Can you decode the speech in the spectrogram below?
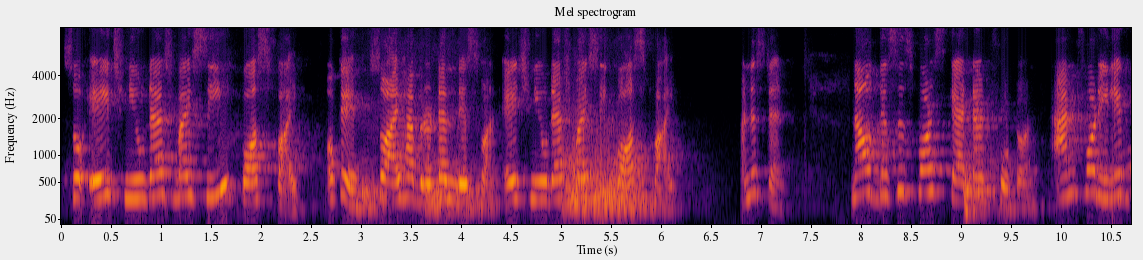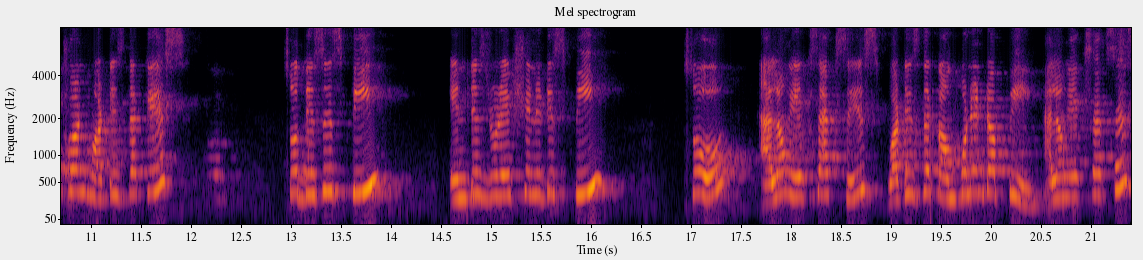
So h nu dash by c cos phi. Okay, so I have written this one h nu dash by c cos phi. Understand? Now this is for scattered photon and for electron what is the case? So this is p. In this direction it is p. So along x-axis what is the component of p along x-axis?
